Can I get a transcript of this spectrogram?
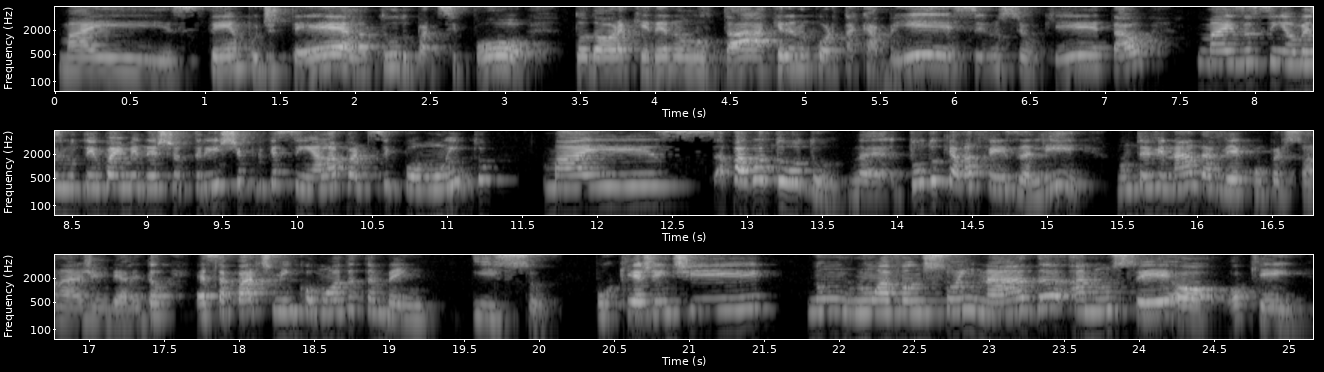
mais tempo de tela, tudo, participou, toda hora querendo lutar, querendo cortar cabeça e não sei o que tal. Mas, assim, ao mesmo tempo aí me deixa triste, porque, assim, ela participou muito, mas apagou tudo. Né? Tudo que ela fez ali não teve nada a ver com o personagem dela. Então, essa parte me incomoda também, isso, porque a gente não, não avançou em nada a não ser, ó, ok,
